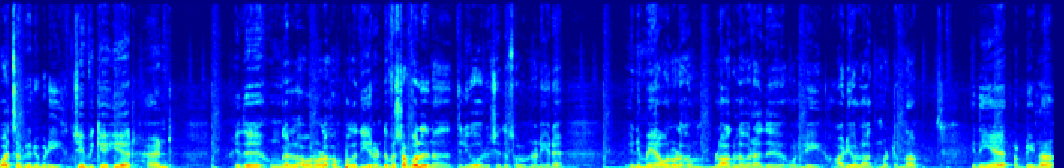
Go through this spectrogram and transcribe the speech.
What's up everybody? JBK here and இது உங்கள் அவனுலகம் பகுதி இரண்டு. ஃபஸ்ட் ஆஃப் ஆல் நான் தெளிவாக ஒரு விஷயத்த சொல்லணும்னு நினைக்கிறேன். இனிமேல் அவன் உலகம் பிளாகில் வராது ஒன்லி ஆடியோ லாக் மட்டும்தான். இது ஏன் அப்படின்னா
